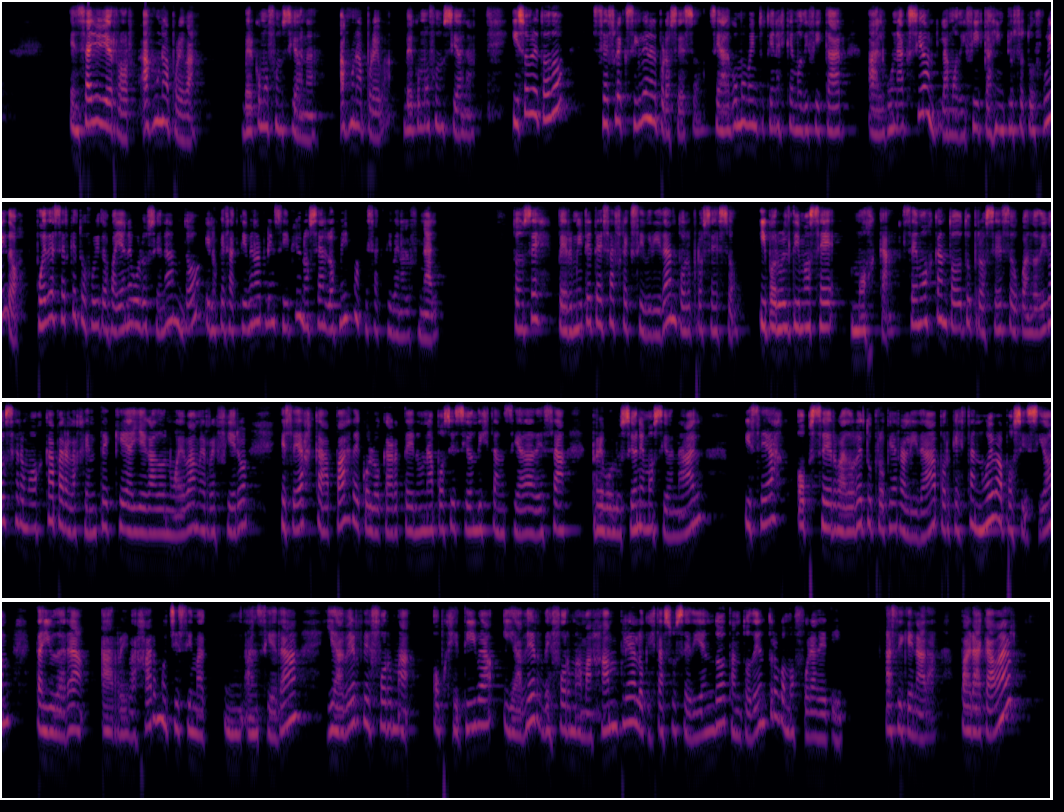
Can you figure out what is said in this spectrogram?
Ensayo y error. Haz una prueba. Ver cómo funciona. Haz una prueba. Ve cómo funciona. Y sobre todo, Sé flexible en el proceso. Si en algún momento tienes que modificar alguna acción, la modificas, incluso tus ruidos. Puede ser que tus ruidos vayan evolucionando y los que se activen al principio no sean los mismos que se activen al final. Entonces, permítete esa flexibilidad en todo el proceso. Y por último, sé mosca. Sé mosca en todo tu proceso. Cuando digo ser mosca para la gente que ha llegado nueva, me refiero que seas capaz de colocarte en una posición distanciada de esa revolución emocional y seas observador de tu propia realidad porque esta nueva posición te ayudará a rebajar muchísima mm, ansiedad y a ver de forma objetiva y a ver de forma más amplia lo que está sucediendo tanto dentro como fuera de ti. Así que nada, para acabar,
